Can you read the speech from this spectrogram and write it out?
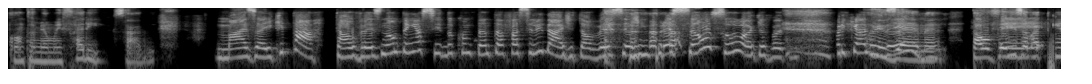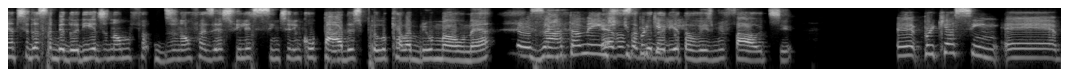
quanto a minha mãe faria, sabe? Mas aí que tá. Talvez não tenha sido com tanta facilidade. Talvez seja impressão sua que foi. Porque às pois vezes. É, né? Talvez é... ela tenha tido a sabedoria de não, de não fazer as filhas se sentirem culpadas pelo que ela abriu mão, né? Exatamente. Essa sabedoria porque... talvez me falte. É, porque assim, é,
